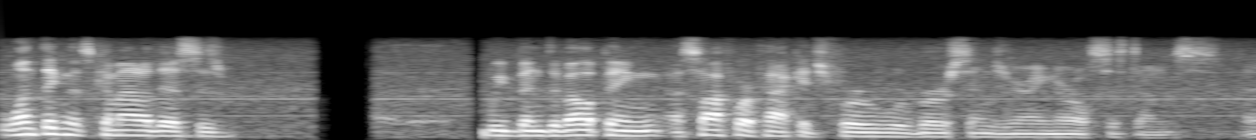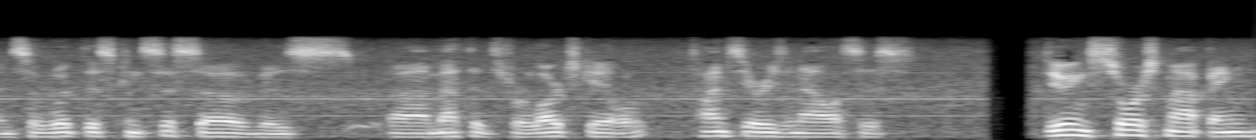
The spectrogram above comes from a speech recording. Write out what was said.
one thing that's come out of this is we've been developing a software package for reverse engineering neural systems. And so what this consists of is uh, methods for large-scale time series analysis, doing source mapping,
